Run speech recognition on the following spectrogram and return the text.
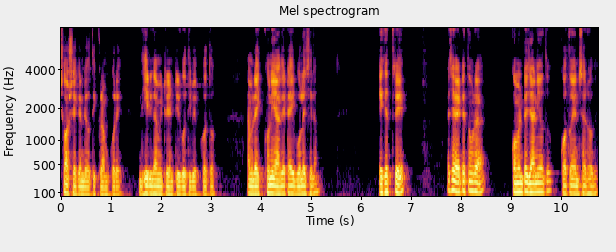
ছ সেকেন্ডে অতিক্রম করে ধীরগামী ট্রেনটির গতিবেগ কত আমরা এক্ষুনি আগেটাই বলেছিলাম। এক্ষেত্রে আচ্ছা এটা তোমরা কমেন্টে জানিও তো, কত অ্যান্সার হবে?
